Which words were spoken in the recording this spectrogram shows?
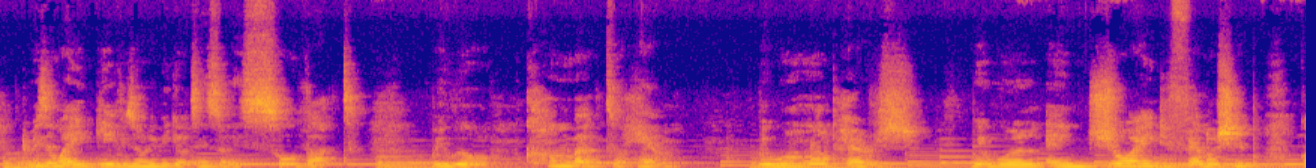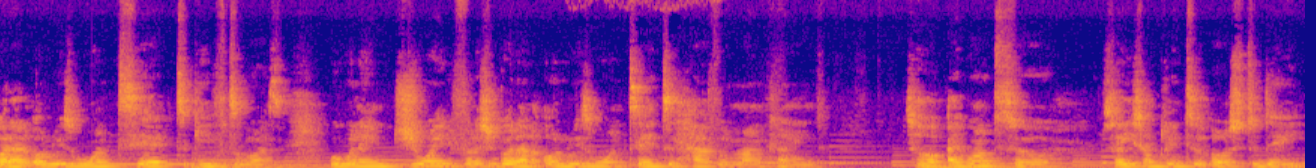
the reason why He gave His only begotten Son is so that we will come back to Him. We will not perish. We will enjoy the fellowship God had always wanted to give to us. We will enjoy the fellowship God had always wanted to have with mankind. So I want to say something to us today.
